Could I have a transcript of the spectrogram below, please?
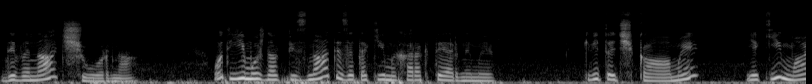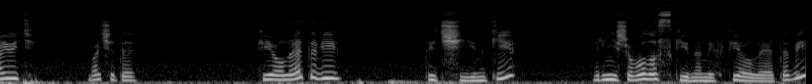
дивина чорна. От її можна впізнати за такими характерними квіточками, які мають, бачите, фіолетові тичинки, вірніше, волоски на них фіолетові,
